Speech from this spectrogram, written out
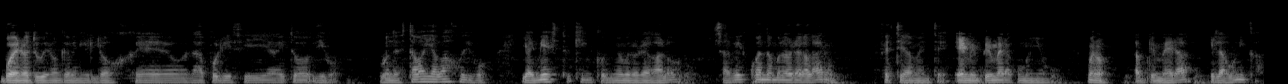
Bueno, tuvieron que venir los geos, la policía y todo. Digo, cuando estaba ahí abajo, digo, ¿y a mí esto quién coño me lo regaló? ¿Sabéis cuándo me lo regalaron? Efectivamente, en mi primera comunión. Bueno, la primera y la única.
